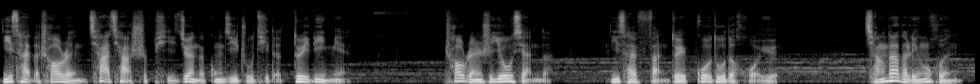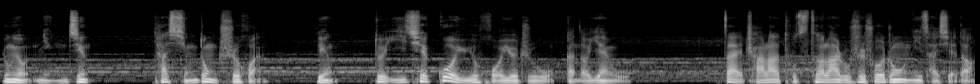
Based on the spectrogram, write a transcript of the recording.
尼采的超人恰恰是疲倦的攻击主体的对立面。超人是悠闲的，尼采反对过度的活跃。强大的灵魂拥有宁静，他行动迟缓，并对一切过于活跃之物感到厌恶。在《查拉图斯特拉如是说》中，尼采写道：“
